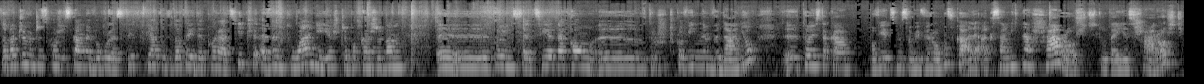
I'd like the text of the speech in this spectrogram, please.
Zobaczymy, czy skorzystamy w ogóle z tych kwiatów do tej dekoracji, czy ewentualnie jeszcze pokażę Wam tą insekcję taką troszeczkę w innym wydaniu. To jest taka powiedzmy sobie wyrobówka, ale aksamitna szarość, tutaj jest szarość,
